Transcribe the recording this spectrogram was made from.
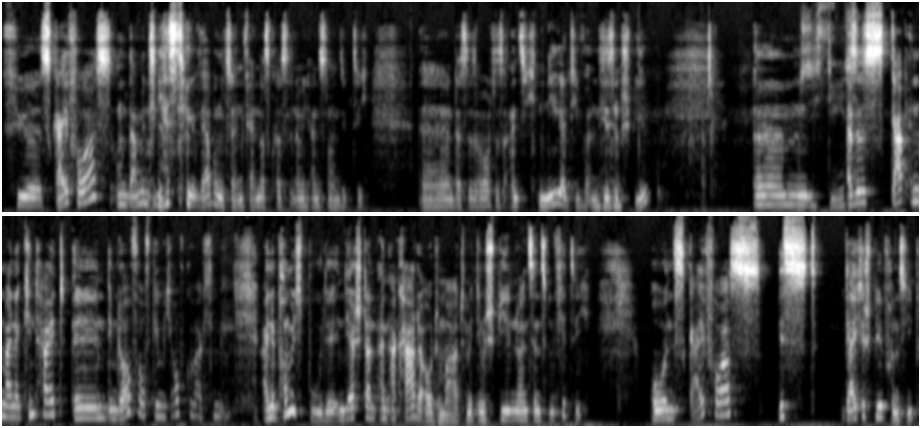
für Skyforce, um damit die lästige Werbung zu entfernen. Das kostet nämlich 1,79. Äh, das ist aber auch das einzig Negative an diesem Spiel. Ähm, also es gab in meiner Kindheit in dem Dorf, auf dem ich aufgewachsen bin, eine Pommesbude, in der stand ein Arcade-Automat mit dem Spiel 1942. Und Skyforce ist gleiches Spielprinzip.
